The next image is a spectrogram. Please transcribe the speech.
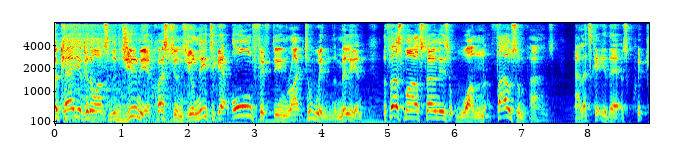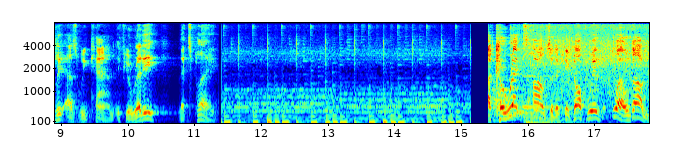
Okay, you're going to answer the junior questions. You'll need to get all 15 right to win the million. The first milestone is £1,000. Now, let's get you there as quickly as we can. If you're ready, let's play. A correct answer to kick off with, well done.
